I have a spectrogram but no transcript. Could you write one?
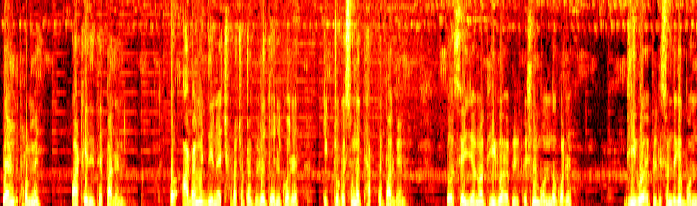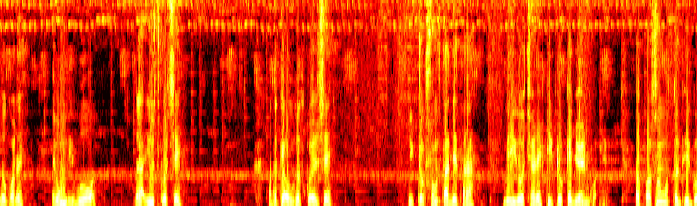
প্ল্যাটফর্মে পাঠিয়ে দিতে পারেন। তো আগামী দিনে ছোট ছোট ভিডিও তৈরি করে টিকটকের সঙ্গে থাকতে পারবেন। তো সেই জন্য ভিগো অ্যাপ্লিকেশন বন্ধ করে ভিগো অ্যাপ্লিকেশনটিকে বন্ধ করে এবং ভিভো যারা ইউজ করছে, তাদেরকে অনুরোধ করেছে টিকটক সংস্থা যে তারা ভিগো ছেড়ে টিকটককে জয়েন করে। তো প্রসঙ্গত ভিগো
